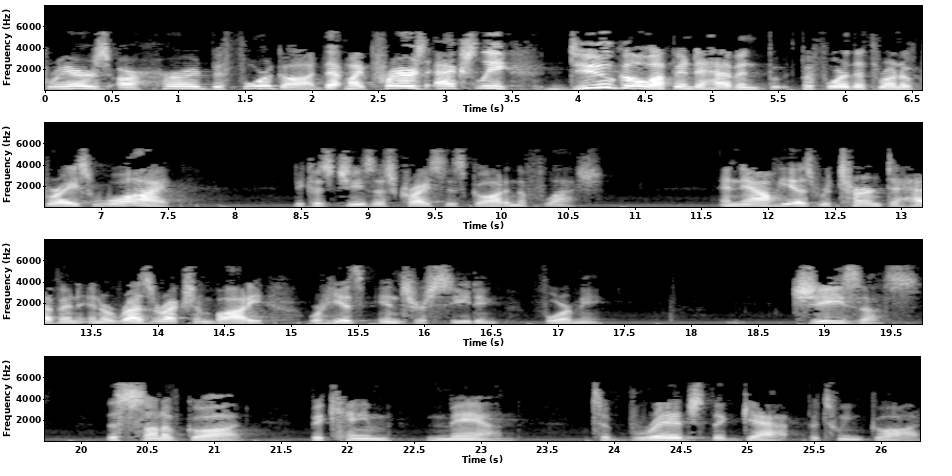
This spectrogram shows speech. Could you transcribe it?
prayers are heard before God, that my prayers actually do go up into heaven before the throne of grace. Why? Because Jesus Christ is God in the flesh. And now he has returned to heaven in a resurrection body where he is interceding for me. Jesus, the Son of God, became man to bridge the gap between God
